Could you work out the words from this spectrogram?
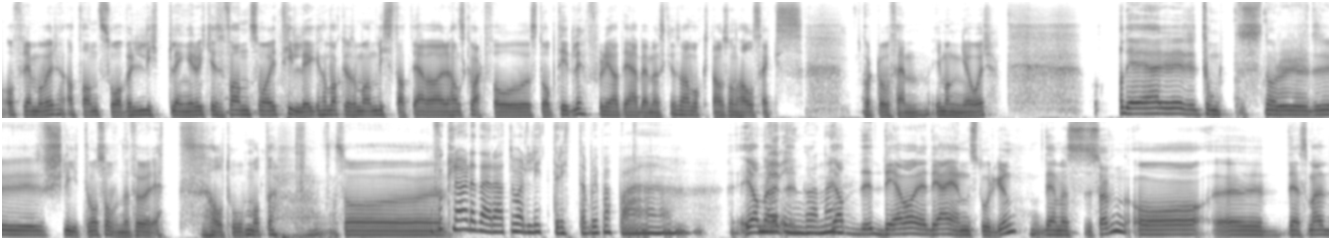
og fremover. At han sover litt lenger. og ikke, for Han så i tillegg, han var akkurat som han visste at jeg var, han skal i hvert fall stå opp tidlig, fordi at jeg er B-menneske. Så han våkna sånn halv seks, kort over fem i mange år. Og det er tungt når du sliter med å sovne før ett, halv to, på en måte. Så Forklar det der at det var litt dritt å bli pappa. ja, det Mer inngående. Ja, det, var, det er en stor grunn, det med søvn. Og øh, det som er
